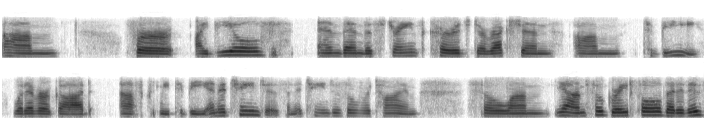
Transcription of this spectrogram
um, for ideals and then the strength, courage, direction um, to be whatever God asks me to be. And it changes, and it changes over time. So, um, yeah, I'm so grateful that it is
